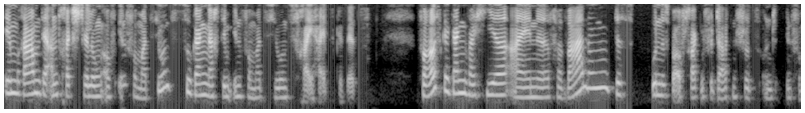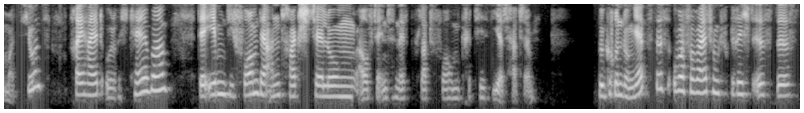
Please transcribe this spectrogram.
im Rahmen der Antragstellung auf Informationszugang nach dem Informationsfreiheitsgesetz. Vorausgegangen war hier eine Verwarnung des Bundesbeauftragten für Datenschutz und Informationsfreiheit, Ulrich Kälber, der eben die Form der Antragstellung auf der Internetplattform kritisiert hatte. Begründung jetzt des Oberverwaltungsgerichts ist es,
